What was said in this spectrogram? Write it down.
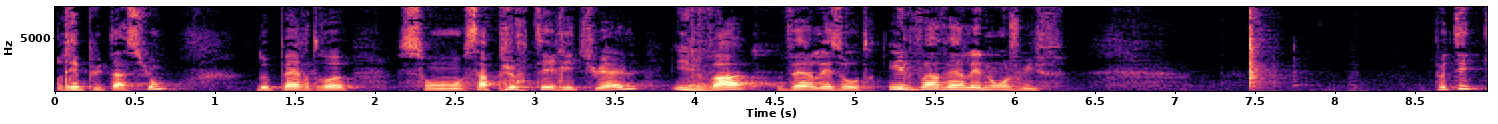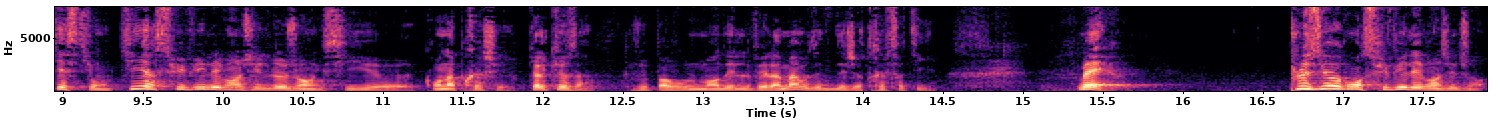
réputation, de perdre sa pureté rituelle. Il va vers les autres, il va vers les non-juifs. Petite question, qui a suivi l'évangile de Jean ici euh, qu'on a prêché? Quelques-uns. Je ne vais pas vous demander de lever la main, vous êtes déjà très fatigué. Mais plusieurs ont suivi l'évangile de Jean.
